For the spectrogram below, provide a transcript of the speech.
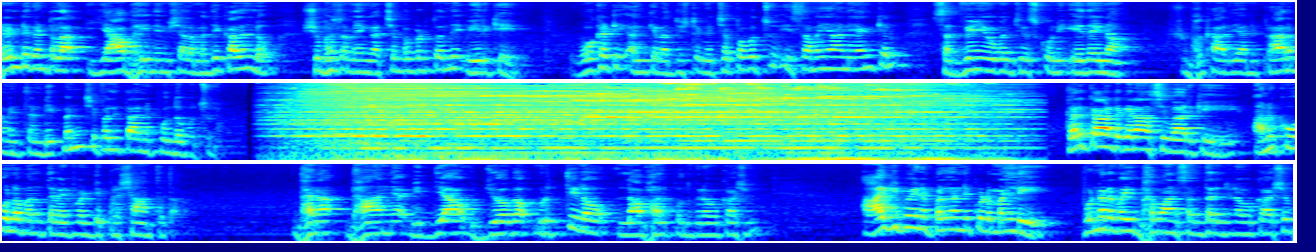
రెండు గంటల యాభై నిమిషాల మధ్యకాలంలో శుభ సమయంగా చెప్పబడుతుంది. వీరికి ఒకటి అంకెను అదృష్టంగా చెప్పవచ్చు. ఈ సమయాన్ని అంకెను సద్వినియోగం చేసుకొని ఏదైనా శుభకార్యాన్ని ప్రారంభించండి. మంచి ఫలితాన్ని పొందవచ్చును. కర్కాటక రాశి వారికి అనుకూలవంతమైనటువంటి ప్రశాంతత ధన ధాన్య విద్య ఉద్యోగ వృత్తిలో లాభాలు పొందుకునే అవకాశం ఆగిపోయిన పనులన్నీ కూడా మళ్ళీ పునర్వైభవాన్ని సంతరించిన అవకాశం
